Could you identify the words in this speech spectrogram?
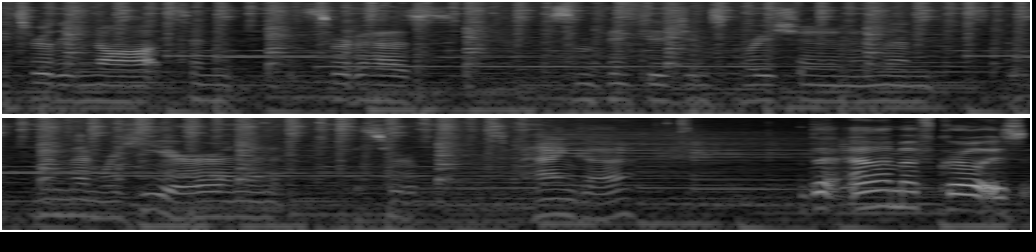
it's really not and it sort of has some vintage inspiration and then and then we're here and then it's sort of Topanga. The LMF girl is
